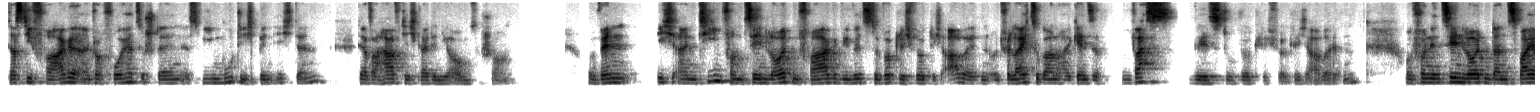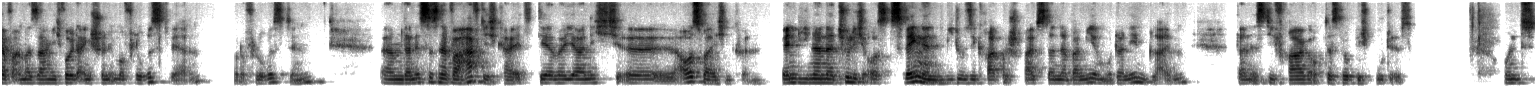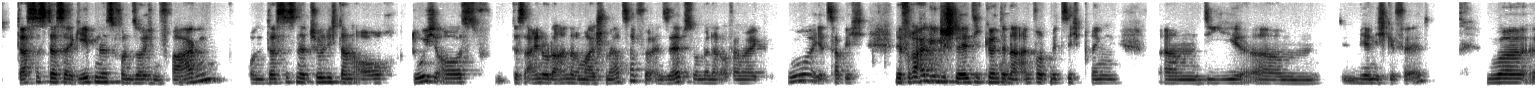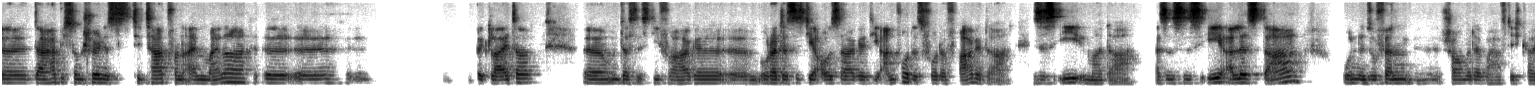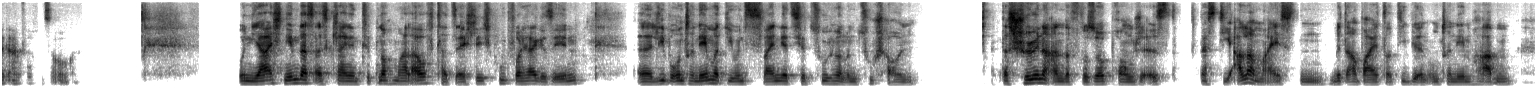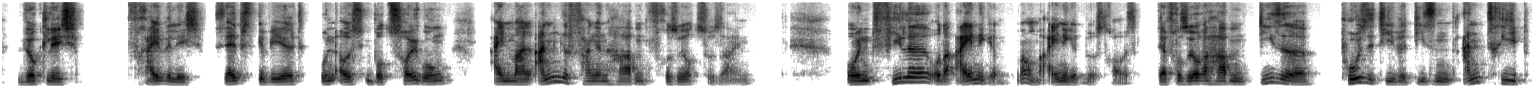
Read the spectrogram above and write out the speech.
dass die Frage einfach vorher zu stellen ist, wie mutig bin ich denn, der Wahrhaftigkeit in die Augen zu schauen. Und wenn ich ein Team von zehn Leuten frage, wie willst du wirklich, wirklich arbeiten und vielleicht sogar noch ergänze, was willst du wirklich, wirklich arbeiten? Und von den zehn Leuten dann zwei auf einmal sagen, ich wollte eigentlich schon immer Florist werden oder Floristin, ähm, dann ist es eine Wahrhaftigkeit, der wir ja nicht äh, ausweichen können. Wenn die dann natürlich aus Zwängen, wie du sie gerade beschreibst, dann bei mir im Unternehmen bleiben, dann ist die Frage, ob das wirklich gut ist. Und das ist das Ergebnis von solchen Fragen. Und das ist natürlich dann auch durchaus das eine oder andere Mal schmerzhaft für einen selbst, wenn man dann auf einmal, oh, jetzt habe ich eine Frage gestellt, die könnte eine Antwort mit sich bringen, ähm, die, ähm, mir nicht gefällt. Nur äh, da habe ich so ein schönes Zitat von einem meiner äh, äh Begleiter. Äh, und das ist die Frage, ähm, oder das ist die Aussage, die Antwort ist vor der Frage da. Es ist eh immer da. Also es ist eh alles da. Und insofern äh, schauen wir der Wahrhaftigkeit einfach ins Auge. Und ja, ich nehme das als kleinen Tipp nochmal auf, tatsächlich, gut vorhergesehen. Äh, liebe Unternehmer, die uns zwei jetzt hier zuhören und zuschauen. Das Schöne an der Friseurbranche ist, dass die allermeisten Mitarbeiter, die wir in Unternehmen haben, wirklich freiwillig, selbst gewählt und aus Überzeugung einmal angefangen haben, Friseur zu sein. Und viele oder einige, machen wir einige bloß draus, der Friseure haben diese positive, diesen Antrieb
